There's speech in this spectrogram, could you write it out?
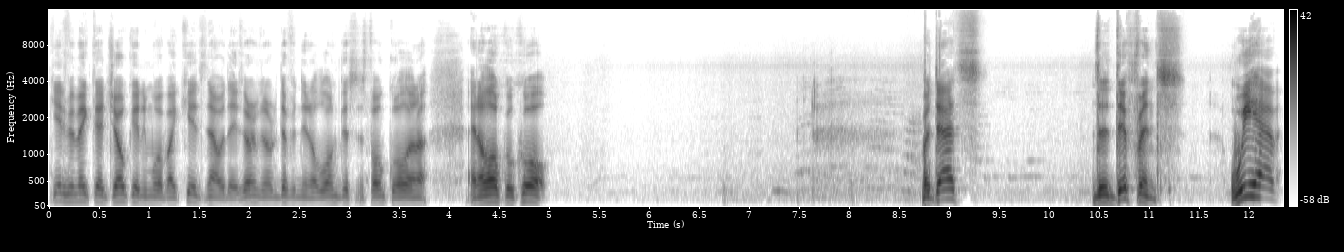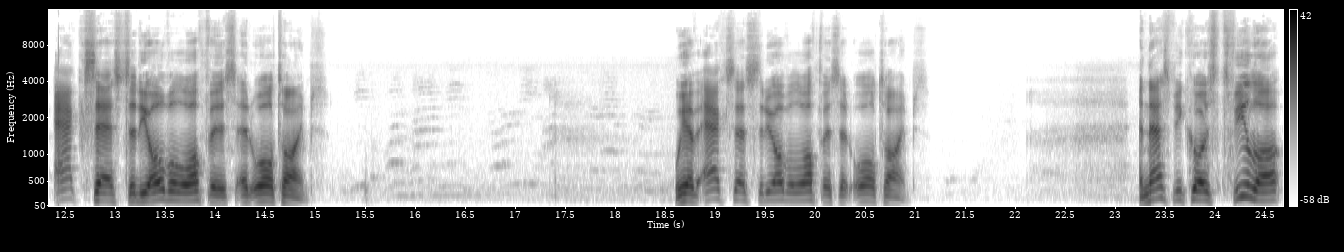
Can't even make that joke anymore by kids nowadays. They don't even know the difference between a long distance phone call and a, and a local call. But that's the difference. We have access to the Oval Office at all times. We have access to the Oval Office at all times. And that's because tefillah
